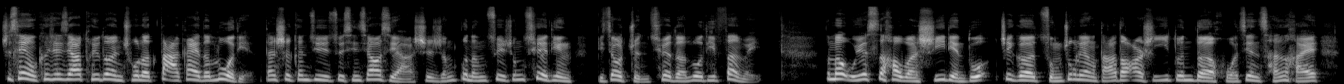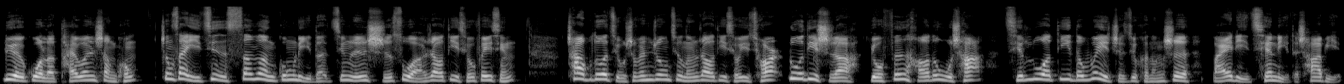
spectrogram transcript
之前有科学家推断出了大概的落点，但是根据最新消息啊，是仍不能最终确定比较准确的落地范围。那么五月四号晚十一点多，这个总重量达到二十一吨的火箭残骸掠过了台湾上空，正在以近三万公里的惊人时速啊绕地球飞行，差不多九十分钟就能绕地球一圈。落地时啊有分毫的误差，其落地的位置就可能是百里千里的差别。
